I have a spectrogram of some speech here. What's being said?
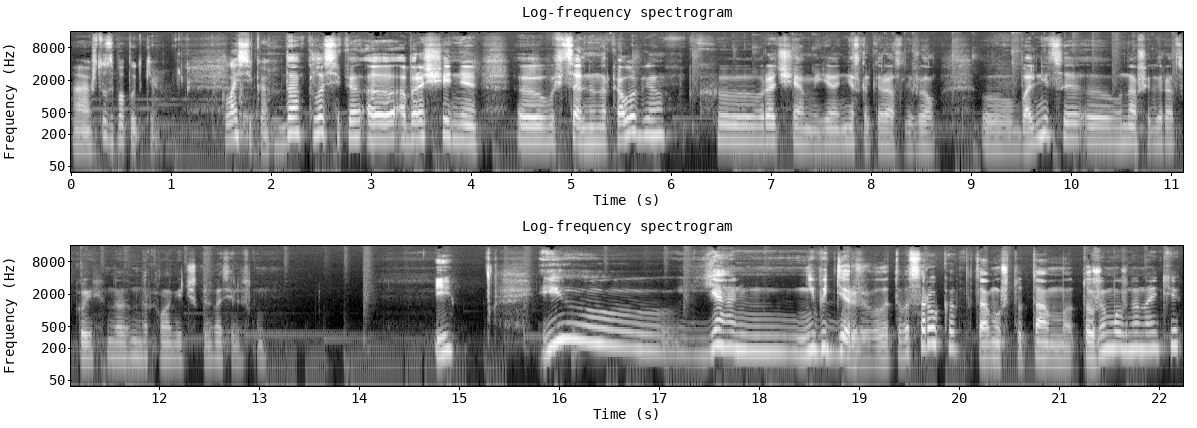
А, что за попытки? Классика? Да, классика. Э, обращение э, в официальную наркологию к врачам. Я несколько раз лежал в больнице в нашей городской наркологической, в Васильевском. И? И э, я не выдерживал этого срока, потому что там тоже можно найти.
